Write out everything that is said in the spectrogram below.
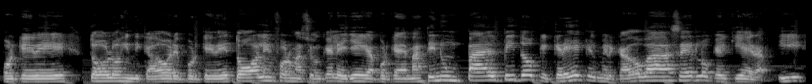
porque ve todos los indicadores, porque ve toda la información que le llega, porque además tiene un pálpito que cree que el mercado va a hacer lo que él quiera y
